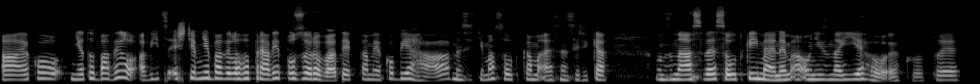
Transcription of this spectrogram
A jako mě to bavilo. A víc ještě mě bavilo ho právě pozorovat, jak tam jako běhá mezi těma soutkama. A já jsem si říkala, on zná své soudky jménem a oni znají jeho. Jako, to je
